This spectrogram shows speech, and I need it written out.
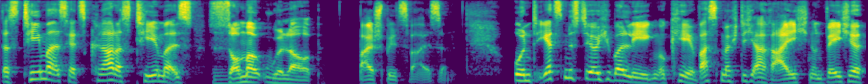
Das Thema ist jetzt klar, das Thema ist Sommerurlaub beispielsweise. Und jetzt müsst ihr euch überlegen, okay, was möchte ich erreichen und welche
